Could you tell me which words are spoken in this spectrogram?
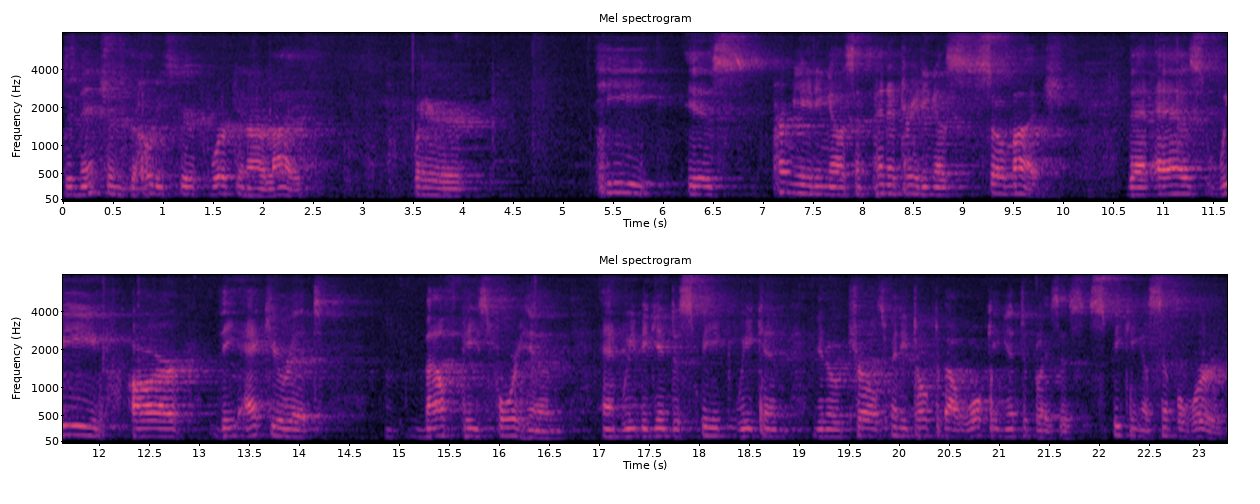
dimension of the Holy Spirit's work in our life where He is permeating us and penetrating us so much that as we are the accurate mouthpiece for Him and we begin to speak, we can, you know, Charles Finney talked about walking into places, speaking a simple word.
